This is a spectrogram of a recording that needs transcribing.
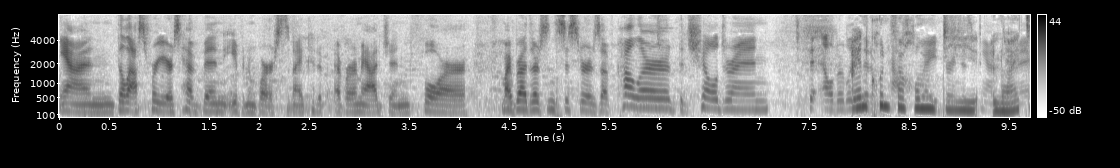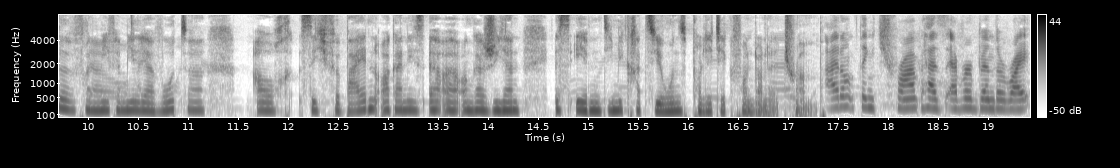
And the last four years have been even worse than I could have ever imagined for my brothers and sisters of color, the children. Ein Grund, warum die. Leute von Mi Familia Vota auch sich für Biden äh, äh, engagieren, ist eben die Migrationspolitik von Donald Trump. I don't think Trump has ever been the right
